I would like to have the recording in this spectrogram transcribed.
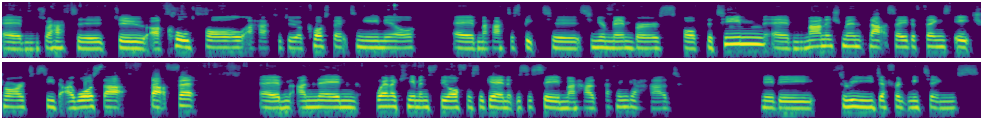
Um, so I had to do a cold call. I had to do a prospecting email. Um, I had to speak to senior members of the team, um, management, that side of things, HR to see that I was that, that fit. Um, and then when I came into the office again, it was the same. I had, I think I had maybe three different meetings,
